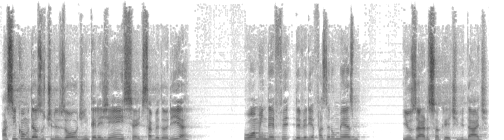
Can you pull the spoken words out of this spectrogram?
Assim como Deus utilizou de inteligência e de sabedoria, o homem deve, deveria fazer o mesmo e usar da sua criatividade.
